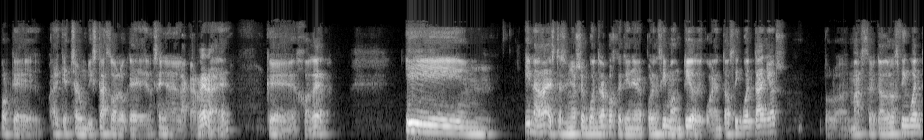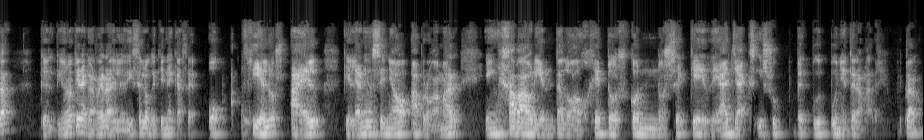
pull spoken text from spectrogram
porque hay que echar un vistazo a lo que enseñan en la carrera, ¿eh? Que joder. Y, y nada, este señor se encuentra pues que tiene por encima un tío de 40 o 50 años, por más cerca de los 50, que el tío no tiene carrera y le dice lo que tiene que hacer. O cielos a él que le han enseñado a programar en Java orientado a objetos con no sé qué de Ajax y su puñetera madre. Claro,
